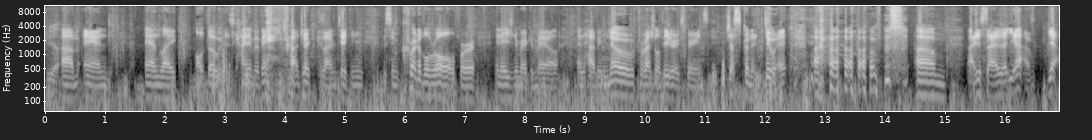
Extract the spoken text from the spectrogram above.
Yeah. Um, and and like although it is kind of a vanity project because I'm taking this incredible role for an Asian American male and having no professional theater experience, just gonna do it. um, um, I decided that yeah, yeah.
